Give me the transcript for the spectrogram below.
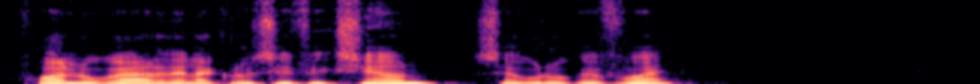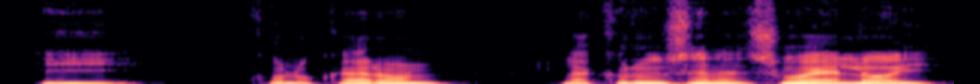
¿Fue al lugar de la crucifixión? Seguro que fue. Y colocaron la cruz en el suelo y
